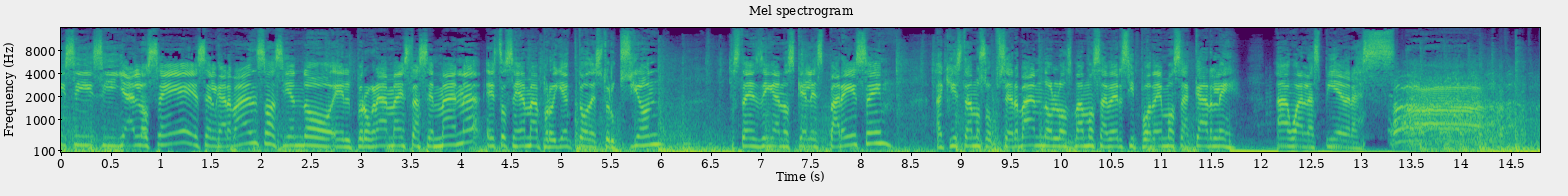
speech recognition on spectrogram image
Sí, sí, sí, ya lo sé. Es el garbanzo haciendo el programa esta semana. Esto se llama Proyecto Destrucción. Ustedes díganos qué les parece. Aquí estamos observándolos. Vamos a ver si podemos sacarle agua a las piedras. ¿Qué ole?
